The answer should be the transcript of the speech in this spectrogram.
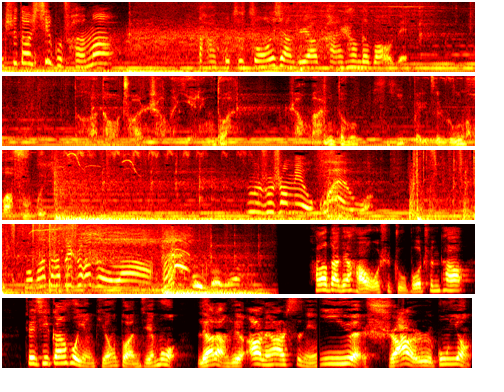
们知道戏骨船吗？大胡子总想着要船上的宝贝。得到船上的叶灵断，让馒头一辈子荣华富贵。他们说上面有怪物，我怕他被抓走了。Hello，大家好，我是主播春涛。这期干货影评短节目聊两句。二零二四年一月十二日公映，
